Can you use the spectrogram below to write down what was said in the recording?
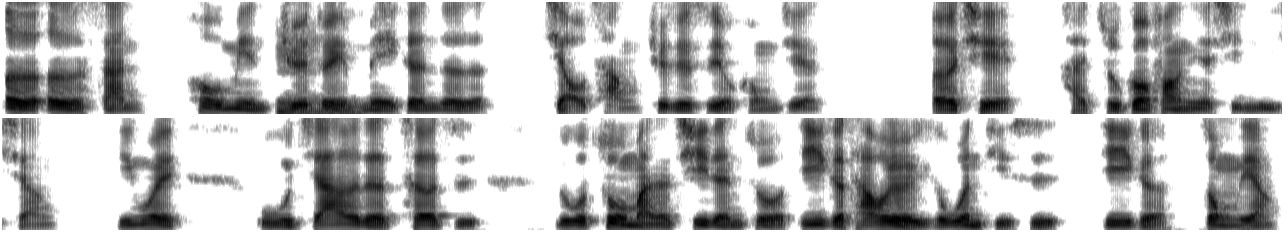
二二三，后面绝对嗯每个人的脚长绝对是有空间，而且还足够放你的行李箱。因为五加二的车子如果坐满了七人座，第一个它会有一个问题是，第一个重量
